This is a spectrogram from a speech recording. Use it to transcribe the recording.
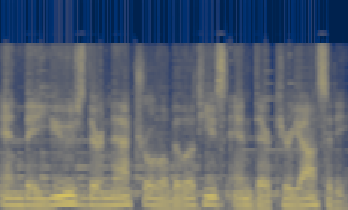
and they use their natural abilities and their curiosity,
